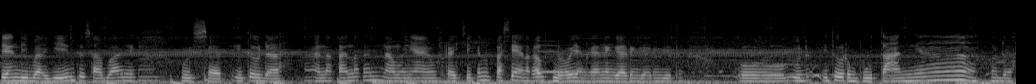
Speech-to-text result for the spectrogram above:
yang dibagiin tuh sabar nih. Buset itu udah anak-anak kan namanya ayam fried chicken pasti anak-anak doyan kan yang garing-garing gitu. Oh udah itu rebutannya udah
